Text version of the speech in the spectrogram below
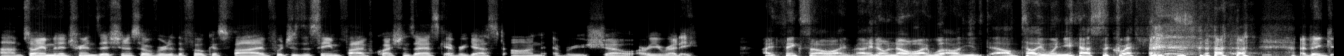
Um, so I am going to transition us over to the Focus Five, which is the same five questions I ask every guest on every show. Are you ready? I think so. I, I don't know. I will. I'll, I'll tell you when you ask the question. I think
